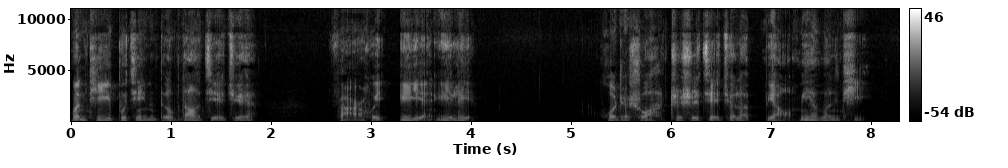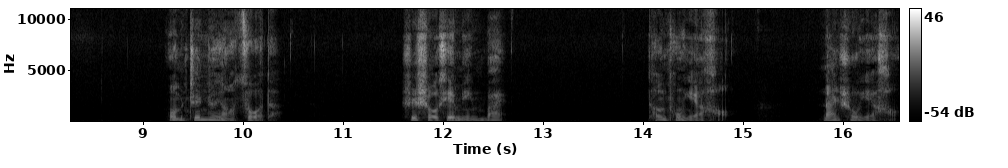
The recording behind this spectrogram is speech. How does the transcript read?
问题不仅得不到解决，反而会愈演愈烈，或者说只是解决了表面问题。我们真正要做的，是首先明白，疼痛也好。难受也好，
